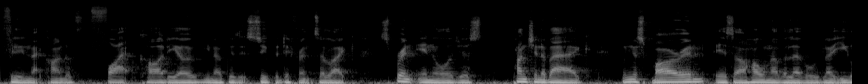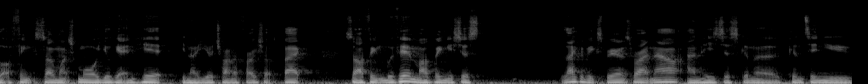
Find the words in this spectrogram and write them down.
feeling that kind of fight cardio, you know, because it's super different to like sprinting or just punching a bag. When you're sparring, it's a whole nother level. Like you got to think so much more. You're getting hit, you know, you're trying to throw shots back. So I think with him, I think it's just lack of experience right now, and he's just gonna continue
